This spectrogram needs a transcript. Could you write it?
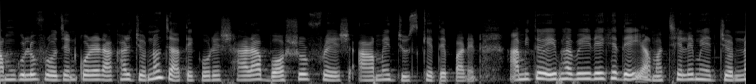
আমগুলো ফ্রোজেন করে রাখার জন্য যাতে করে সারা বছর ফ্রেশ আমের জুস খেতে পারেন। আমি তো এইভাবেই রেখে দেই আমার ছেলে মেয়ের জন্য।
